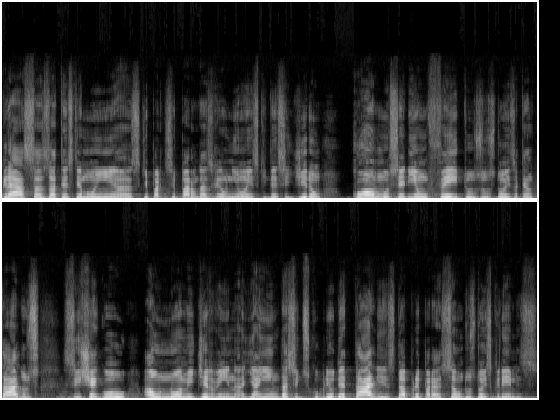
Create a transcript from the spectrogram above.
Graças a testemunhas que participaram das reuniões que decidiram como seriam feitos os dois atentados, se chegou ao nome de Rina e ainda se descobriu detalhes da preparação dos dois crimes.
